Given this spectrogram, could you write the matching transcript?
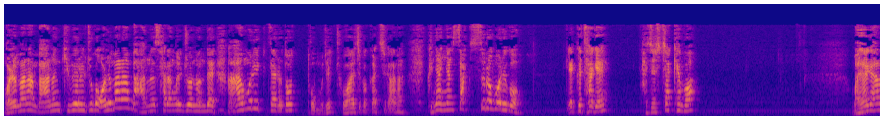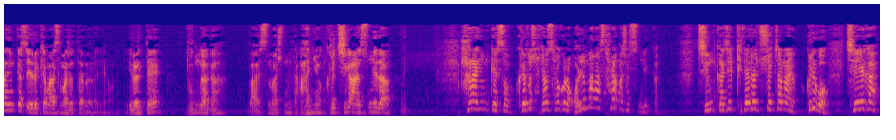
얼마나 많은 기회를 주고, 얼마나 많은 사랑을 줬는데, 아무리 기다려도 도무지 좋아질 것 같지가 않아. 그냥 그냥 싹 쓸어버리고, 깨끗하게 다시 시작해봐. 만약에 하나님께서 이렇게 말씀하셨다면요. 이럴 때 누군가가 말씀하십니다. 아니요, 그렇지가 않습니다. 하나님께서 그래도 저 녀석을 얼마나 사랑하셨습니까? 지금까지 기다려 주셨잖아요. 그리고 제가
